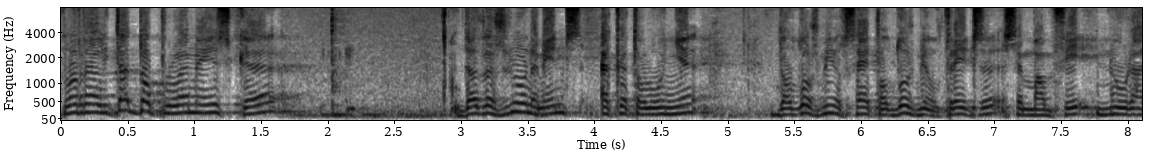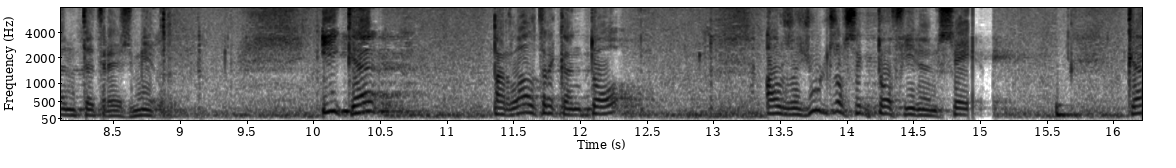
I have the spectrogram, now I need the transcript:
La realitat del problema és que de desnonaments a Catalunya del 2007 al 2013 se'n van fer 93.000 i que per l'altre cantó els ajuts al sector financer que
